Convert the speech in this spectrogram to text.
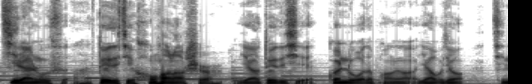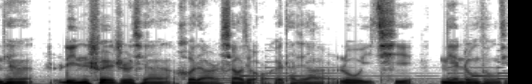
既然如此啊，对得起洪荒老师，也要对得起关注我的朋友。要不就今天临睡之前喝点小酒，给大家录一期年终总结。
